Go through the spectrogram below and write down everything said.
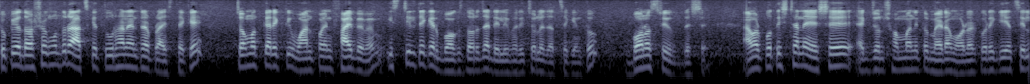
সুপ্রিয় দর্শক বন্ধুরা, আজকে তুরহান এন্টারপ্রাইজ থেকে চমৎকার একটি one point five M M steel টেকের বক্স দরজা ডেলিভারি চলে যাচ্ছে কিন্তু বনশ্রীর উদ্দেশ্যে। আমার প্রতিষ্ঠানে এসে একজন সম্মানিত ম্যাডাম অর্ডার করে গিয়েছিল।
